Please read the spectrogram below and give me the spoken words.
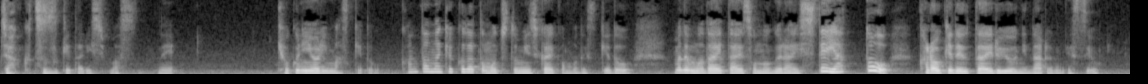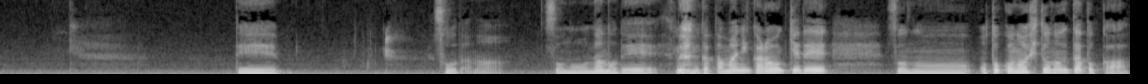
弱続けたりしますね。曲によりますけど。簡単な曲だともうちょっと短いかもですけど、まあ、でも大体そのぐらいしてやっとカラオケで歌えるようになるんですよ。でそうだな。そのなので なんかたまにカラオケでその男の人の歌とか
